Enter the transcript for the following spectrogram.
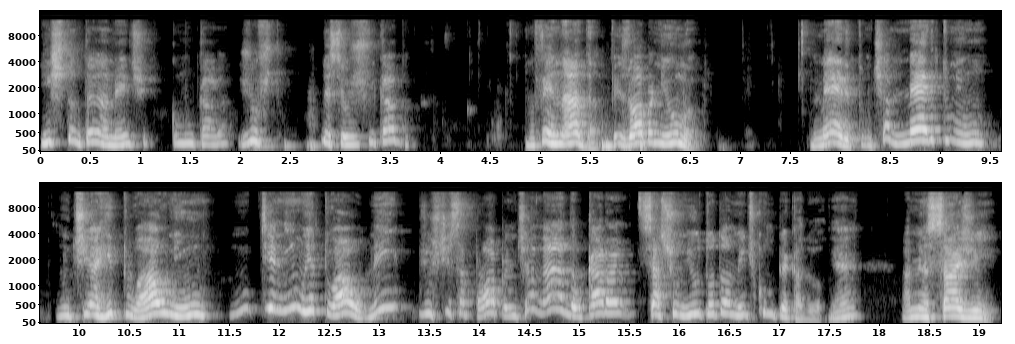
instantaneamente como um cara justo. Desceu justificado. Não fez nada, não fez obra nenhuma mérito, não tinha mérito nenhum, não tinha ritual nenhum, não tinha nenhum ritual, nem justiça própria, não tinha nada. O cara se assumiu totalmente como pecador. Né? A mensagem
